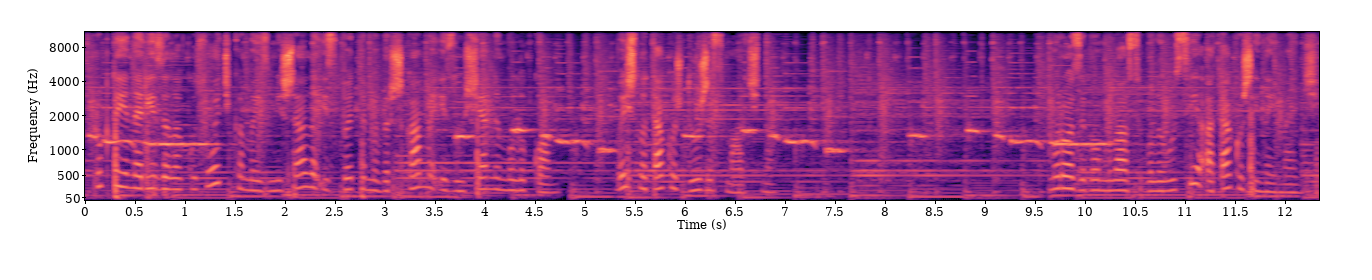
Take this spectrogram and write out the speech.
Фрукти я нарізала кусочками і змішала із збитими вершками і згущеним молоком. Вийшло також дуже смачно. Морозивом ласували усі, а також і найменші.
